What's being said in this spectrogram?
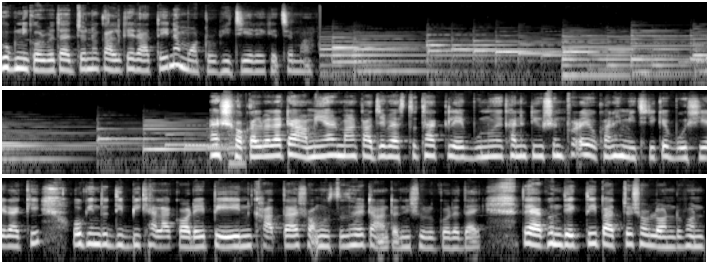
ঘুগনি করবে। তার জন্য কালকে রাতেই না মটর ভিজিয়ে রেখেছে মা। আর সকালবেলাটা আমি আর মা কাজে ব্যস্ত থাকলে বুনু এখানে টিউশন পড়ায় ওখানে মিছরিকে বসিয়ে রাখি। ও কিন্তু দিব্যি খেলা করে পেন খাতা সমস্ত ধরে টানাটানি শুরু করে দেয়। তো এখন দেখতেই পাচ্ছ সব লন্ডভন্ড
